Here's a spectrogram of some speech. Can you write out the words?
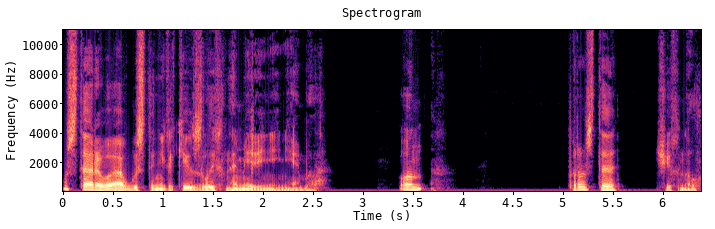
У старого Августа никаких злых намерений не было. Он просто чихнул.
